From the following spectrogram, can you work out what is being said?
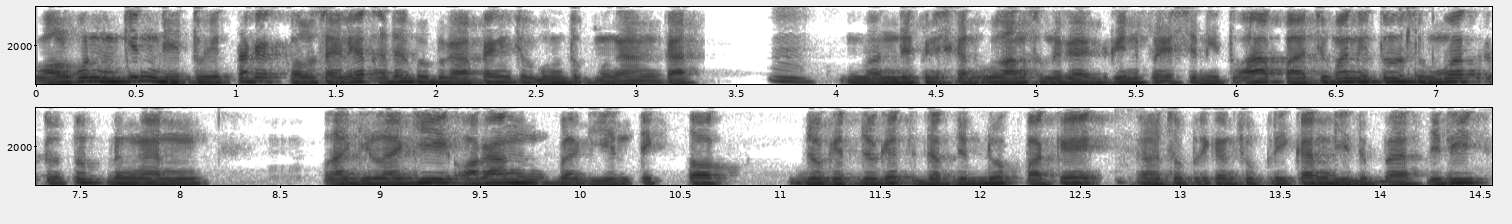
walaupun mungkin di Twitter kalau saya lihat ada beberapa yang coba untuk mengangkat mm. mendefinisikan ulang sebenarnya green fashion itu apa cuman itu semua tertutup dengan lagi-lagi orang bagiin TikTok joget-joget tidak jeduk pakai uh, cuplikan-cuplikan di debat jadi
